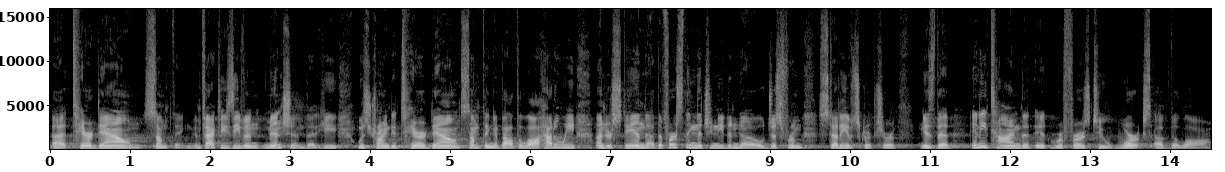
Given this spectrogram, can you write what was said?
uh, tear down something. In fact, he's even mentioned that he was trying to tear down something about the law. How do we understand that? The first thing that you need to know, just from study of Scripture, is that any time that it refers to works of the law,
